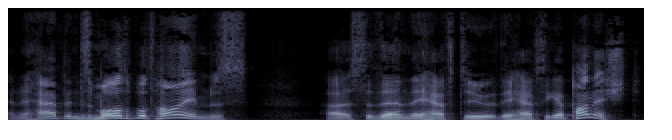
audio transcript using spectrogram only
and it happens multiple times, uh, so then they have to they have to get punished.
